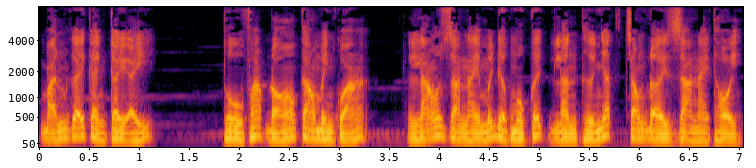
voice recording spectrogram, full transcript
bắn gãy cành cây ấy. Thủ pháp đó cao minh quá, lão già này mới được mục kích lần thứ nhất trong đời già này thôi.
